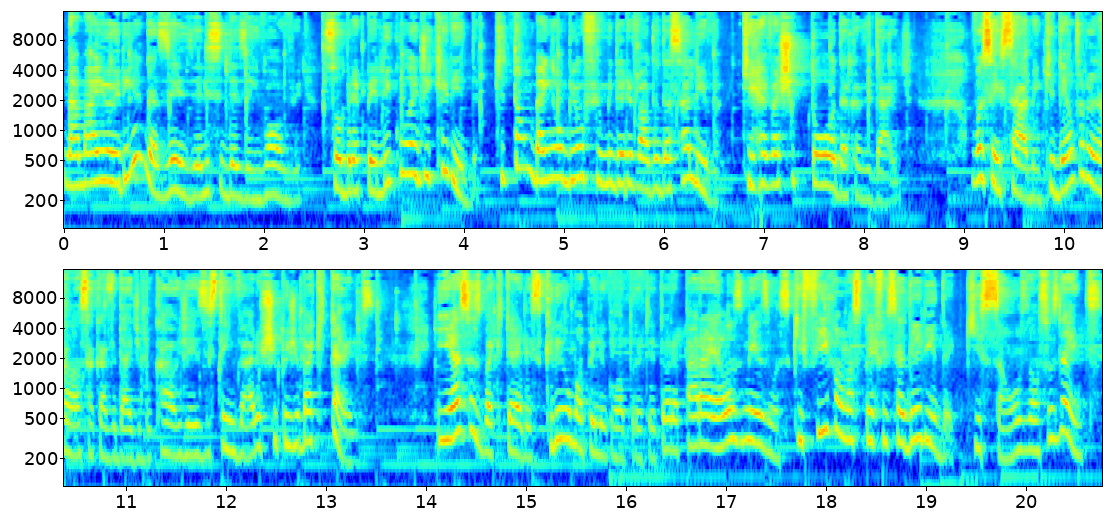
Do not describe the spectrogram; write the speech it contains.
Na maioria das vezes, ele se desenvolve sobre a película adquirida, que também é um biofilme derivado da saliva, que reveste toda a cavidade. Vocês sabem que dentro da nossa cavidade bucal já existem vários tipos de bactérias. E essas bactérias criam uma película protetora para elas mesmas, que ficam na superfície aderida, que são os nossos dentes.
